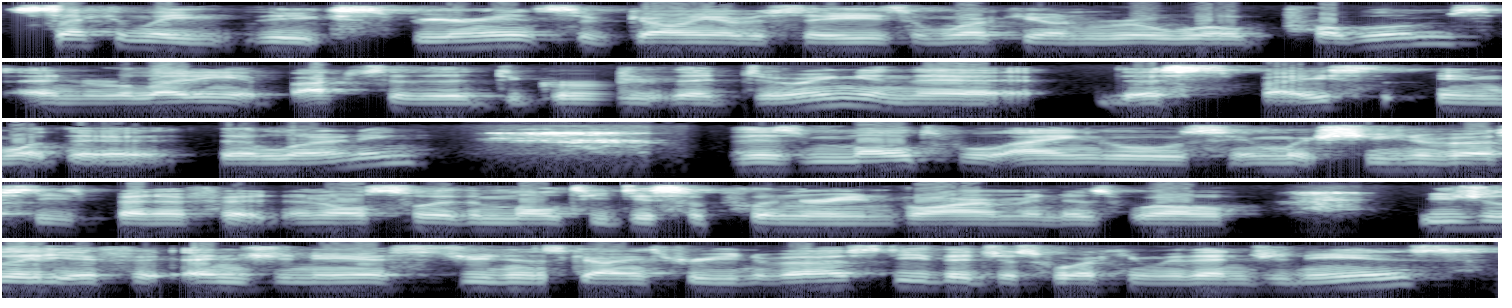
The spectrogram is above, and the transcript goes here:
Secondly, the experience of going overseas and working on real world problems and relating it back to the degree that they're doing and their, their space in what they're, they're learning. There's multiple angles in which universities benefit and also the multidisciplinary environment as well. Usually, if engineer students going through university, they're just working with engineers.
